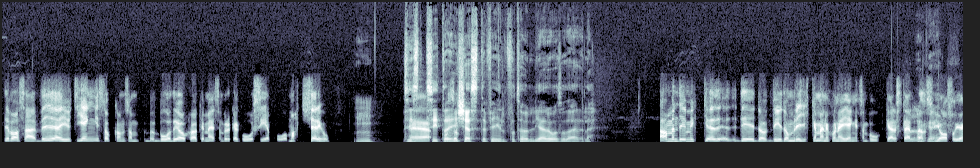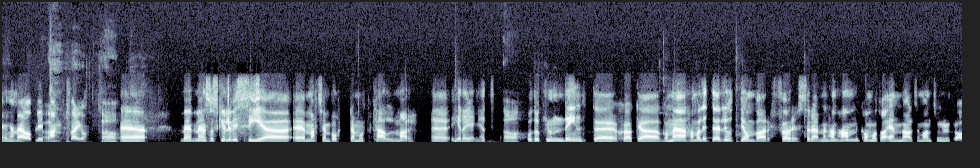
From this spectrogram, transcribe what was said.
det var så här, vi är ju ett gäng i Stockholm som både jag och Sjöka med som brukar gå och se på matcher ihop. Mm. S- Eh, Sitta så- i Chesterfield-fåtöljer och sådär eller? Ja men det är mycket, det är de, det är de rika människorna i gänget som bokar ställen Okej. så jag får ju hänga med och bli pank varje gång. Ja. Eh, men, men så skulle vi se eh, matchen borta mot Kalmar, hela gänget. Ja. Och då kunde inte Sjöka vara med. Han var lite luddig om varför sådär. Men han hann komma och ta en öl, sen var han tvungen att dra.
